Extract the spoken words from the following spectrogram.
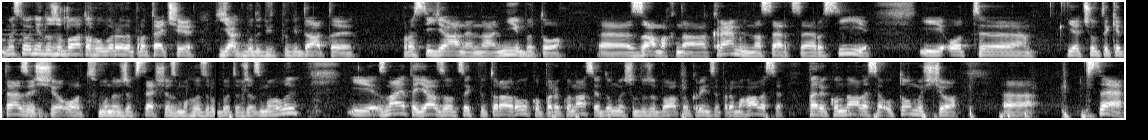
Ми сьогодні дуже багато говорили про те, чи як будуть відповідати росіяни на нібито е, замах на Кремль, на серце Росії. І от е, я чув такі тези, що от вони вже все, що змогли зробити, вже змогли. І знаєте, я за оцих півтора року переконався. Я думаю, що дуже багато українців перемагалися, переконалися у тому, що е, все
